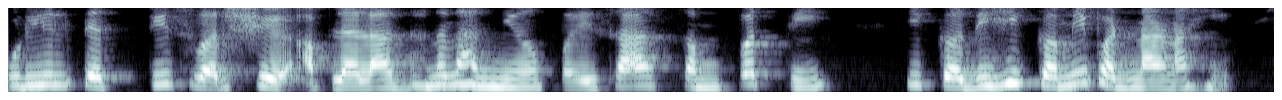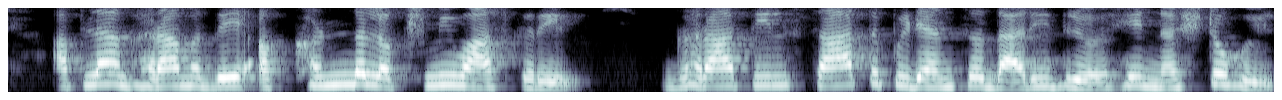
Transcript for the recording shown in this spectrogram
पुढील तेहतीस वर्षे आपल्याला धनधान्य पैसा संपत्ती ही कधीही कमी पडणार नाही. आपल्या घरामध्ये अखंड लक्ष्मी वास करेल. घरातील सात पिढ्यांचं दारिद्र्य हे नष्ट होईल.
